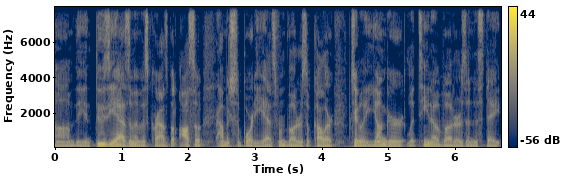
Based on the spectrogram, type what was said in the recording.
Um, the enthusiasm of his crowds, but also how much support he has from voters of color, particularly younger Latino voters in the state.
